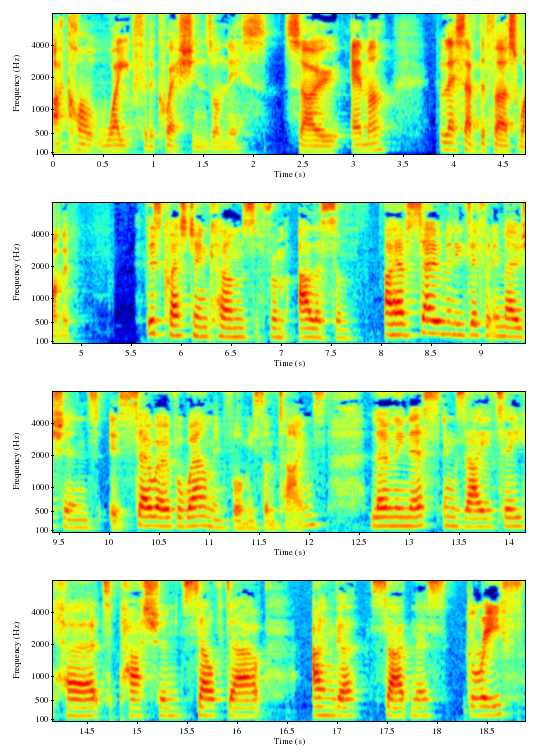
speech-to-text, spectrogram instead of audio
I can't wait for the questions on this. So, Emma, let's have the first one then. This question comes from Alison. I have so many different emotions. It's so overwhelming for me sometimes loneliness, anxiety, hurt, passion, self doubt, anger, sadness, grief,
